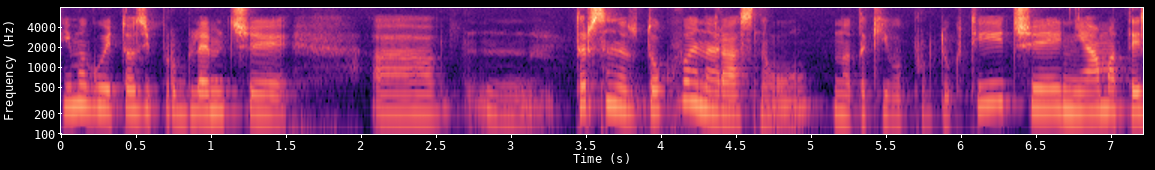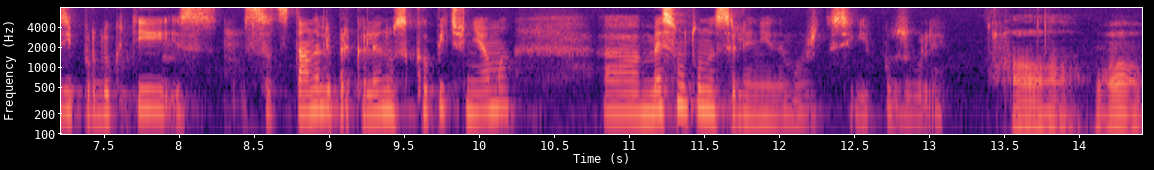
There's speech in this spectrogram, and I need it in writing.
има го и този проблем, че а, търсенето толкова е нараснало на такива продукти, че няма тези продукти, са станали прекалено скъпи, че няма а, местното население не може да си ги позволи. А, вау.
